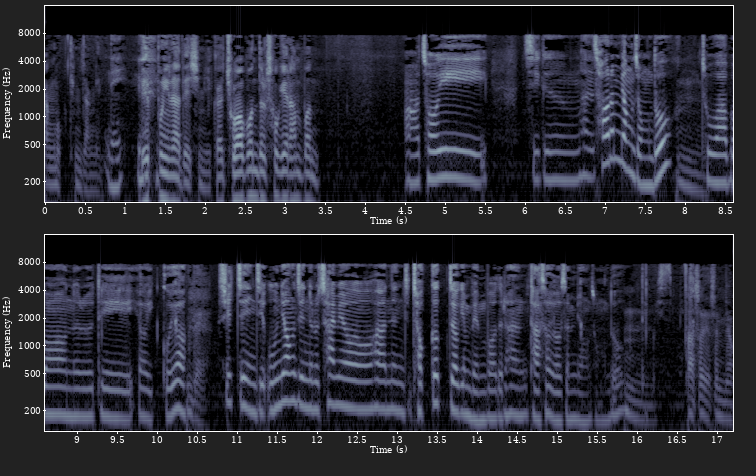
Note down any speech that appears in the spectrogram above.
장목 팀장님. 네. 몇 분이나 되십니까? 조합원들 소개를 한번. 아, 저희 지금 한 30명 정도 음. 조합원으로 되어 있고요. 네. 실제 이제 운영진으로 참여하는 적극적인 멤버들 한 5, 6명 정도 음. 되고 있습니다. 5, 6명.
